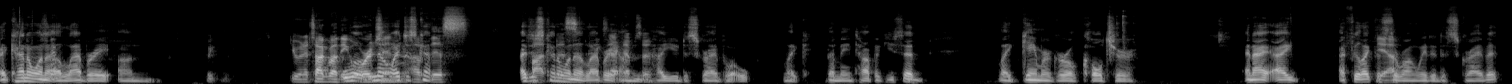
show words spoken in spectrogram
I kind of want to Sure. elaborate on. you want to talk about the Well, no, origin I just of kinda- this? I just kind of want to elaborate on episode? how you described what like the main topic. You said like gamer girl culture, and I I, I feel like that's Yeah. the wrong way to describe it.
